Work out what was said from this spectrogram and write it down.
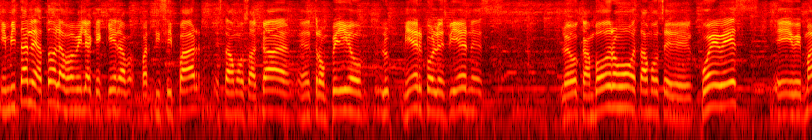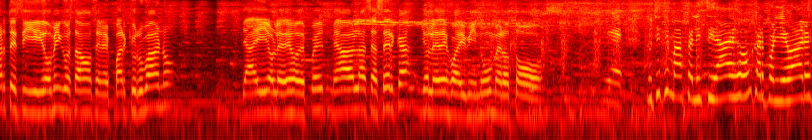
Invitarle a toda la familia que quiera participar. Estamos acá en el Trompillo miércoles, viernes, luego Cambódromo, estamos el jueves, eh, martes y domingo estamos en el Parque Urbano. Ya ahí yo le dejo después, me habla, se acerca, yo le dejo ahí mi número, todo. Bien, Muchísimas felicidades, Oscar, por llevar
